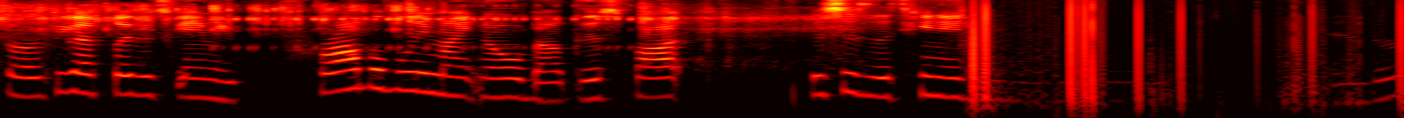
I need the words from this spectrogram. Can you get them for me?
So if you guys play this game, you probably might know about this spot. This is the teenage. And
